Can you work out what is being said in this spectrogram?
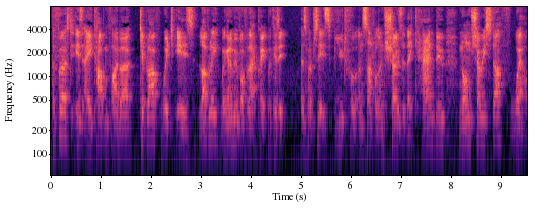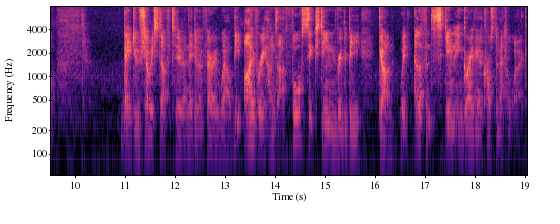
The first is a carbon fibre Kipplauf which is lovely. We're going to move off of that quick because it as much as it's beautiful and subtle and shows that they can do non-showy stuff, well, they do showy stuff too, and they do it very well. The Ivory Hunter, a 416 Rigby gun with elephant skin engraving across the metalwork.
